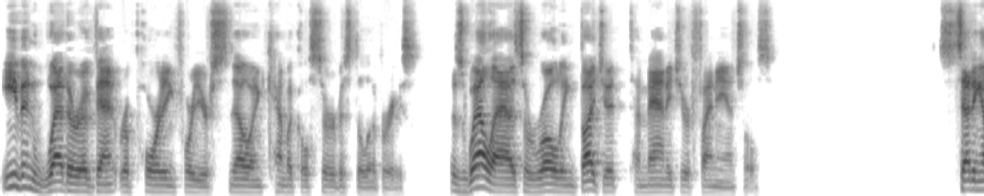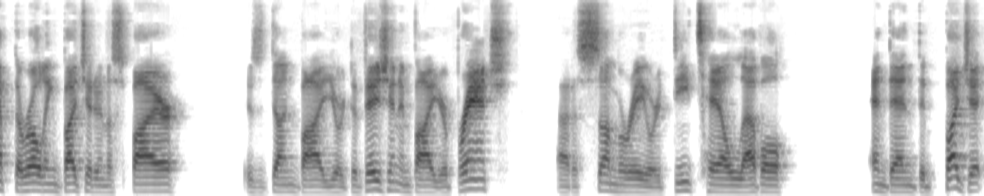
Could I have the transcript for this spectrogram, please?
even weather event reporting for your snow and chemical service deliveries, as well as a rolling budget to manage your financials. Setting up the rolling budget in Aspire is done by your division and by your branch at a summary or detail level. And then the budget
